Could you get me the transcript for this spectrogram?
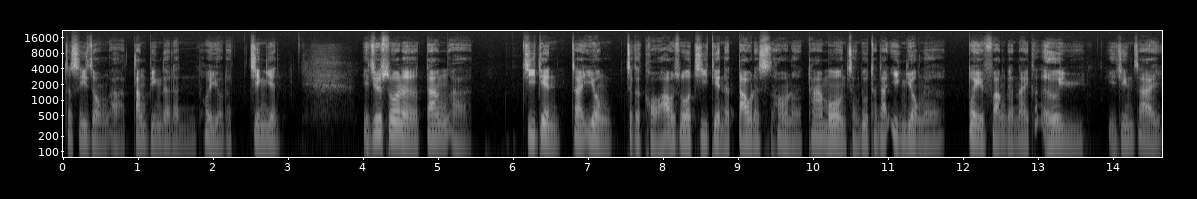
这是一种啊当兵的人会有的经验。也就是说呢，当啊机电在用这个口号说“机电的刀”的时候呢，它某种程度它在应用呢对方的那一个俄语。已经在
